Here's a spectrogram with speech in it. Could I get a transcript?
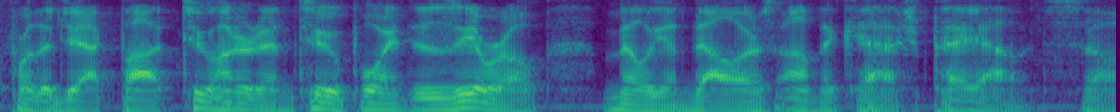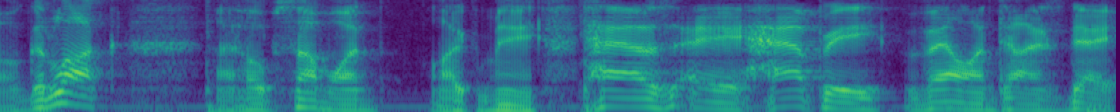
for the jackpot, $202.0 million on the cash payout. So good luck. I hope someone like me, has a happy Valentine's Day.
